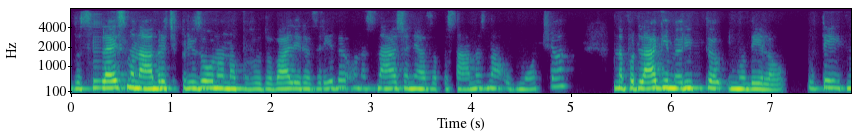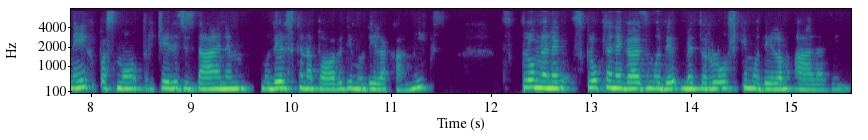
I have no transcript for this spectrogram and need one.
Doslej smo namreč pri ozonu napovedovali razrede onesnaženja za posamezna območja na podlagi meritev in modelov. V teh dneh pa smo pričeli z izdajanjem modelske napovedi modela K-mix, sklopljenega z meteorološkim modelom Aladin.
